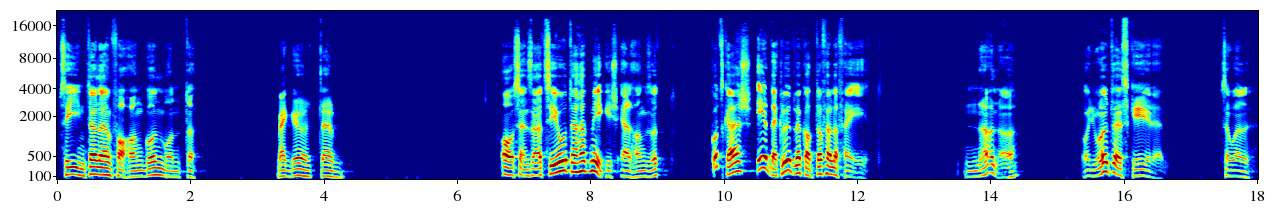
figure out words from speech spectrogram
Színtelen fahangon mondta. Megöltem. A szenzáció tehát mégis elhangzott. Kockás érdeklődve kapta fel a fejét. Na-na, hogy volt ez, kérem? Szóval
